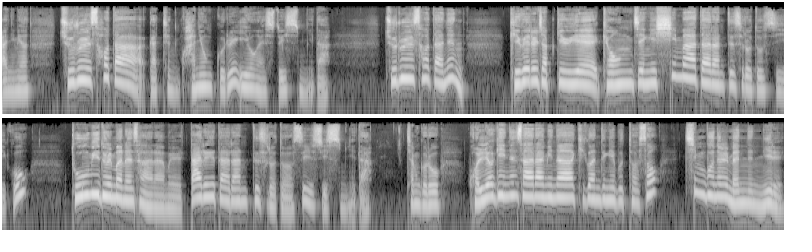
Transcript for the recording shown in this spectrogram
아니면 줄을 서다 같은 관용구를 이용할 수도 있습니다. 줄을 서다는 기회를 잡기 위해 경쟁이 심하다란 뜻으로도 쓰이고 도움이 될 만한 사람을 따르다란 뜻으로도 쓰일 수 있습니다. 참고로 권력이 있는 사람이나 기관 등에 붙어서 친분을 맺는 일,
